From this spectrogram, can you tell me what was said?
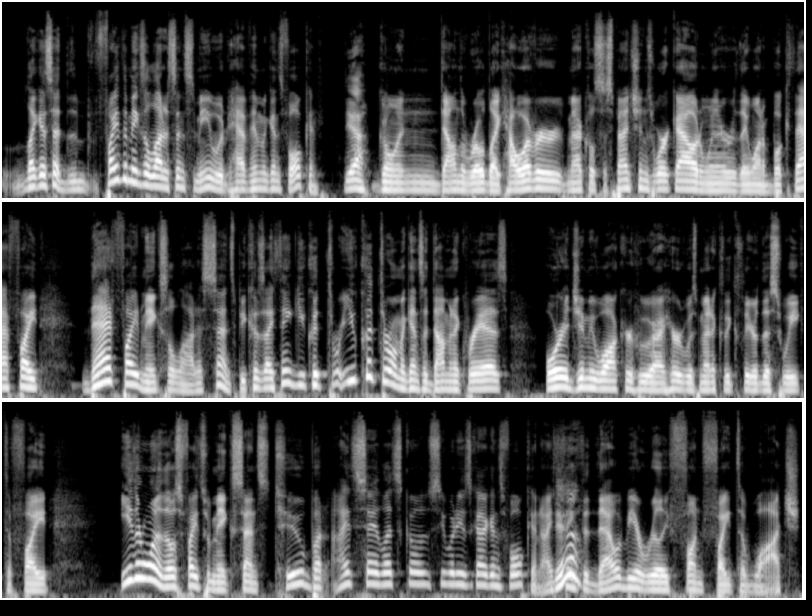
like I said, the fight that makes a lot of sense to me would have him against Volkan Yeah. going down the road, like however medical suspensions work out and whenever they want to book that fight, that fight makes a lot of sense because I think you could throw you could throw him against a Dominic Reyes or a Jimmy Walker, who I heard was medically cleared this week to fight. Either one of those fights would make sense too, but I'd say let's go see what he's got against Volkan. I Yeah. think that that would be a really fun fight to watch.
